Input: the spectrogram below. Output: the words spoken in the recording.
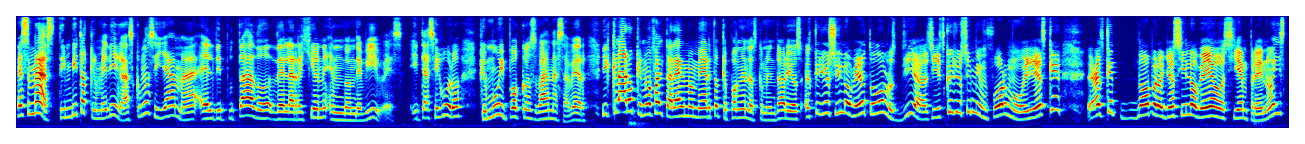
Es más, te invito a que me digas cómo se llama el diputado de la región en donde vives. Y te aseguro que muy pocos van a saber. Y claro que no faltará el mamerto que ponga en los comentarios, es que yo sí lo veo todos los días, y es que yo sí me informo, y es que es que no, pero yo sí lo veo siempre, ¿no? Y es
